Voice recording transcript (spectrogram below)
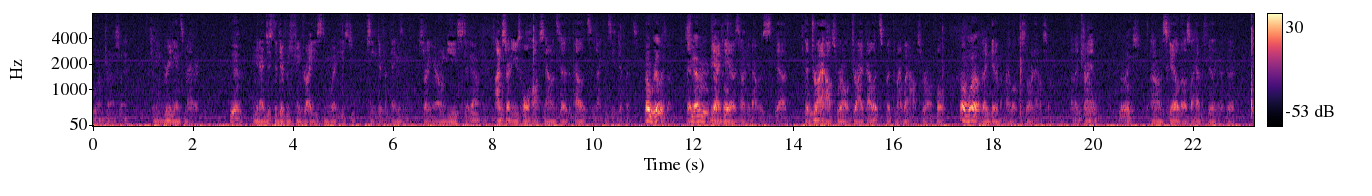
what I'm trying to say. And ingredients matter. Yeah. I mean, I just the difference between dry yeast and wet yeast. You've seen different things, and starting your own yeast. And Yeah. I'm starting to use whole hops now instead of the pellets, and I can see a difference. Oh, really? The, See, I haven't the tried IPA I was talking about was uh, the dry hops were all dry pellets, but my wet hops were all full. Oh wow, But I can get them at my local store now, so thought I'd try it. nice. I don't have a scale though, so I have a feeling that the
